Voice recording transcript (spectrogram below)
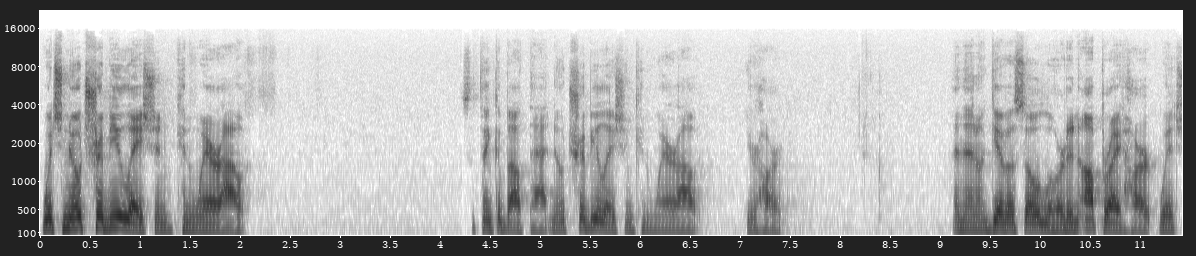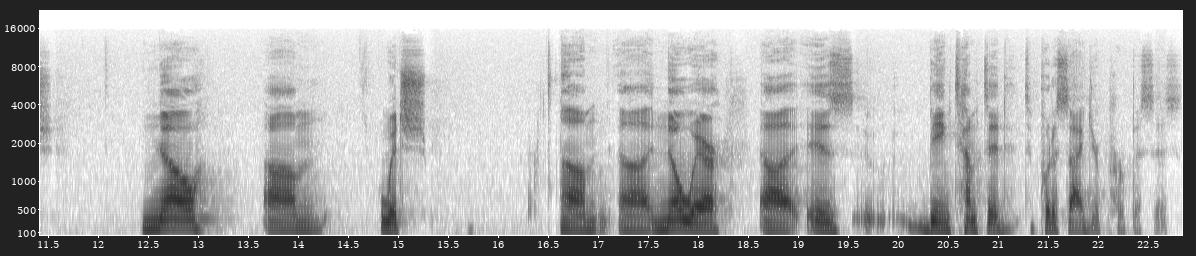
which no tribulation can wear out. So think about that. No tribulation can wear out your heart. And then give us, O Lord, an upright heart, which no, um, which um, uh, nowhere uh, is being tempted to put aside your purposes.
